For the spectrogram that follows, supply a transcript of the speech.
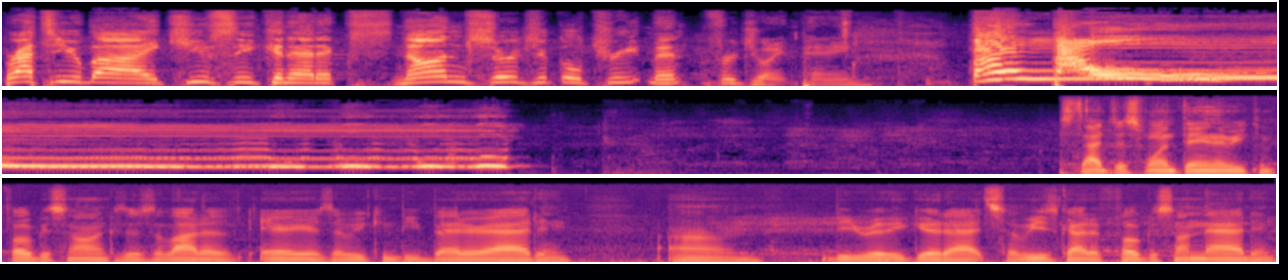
Brought to you by QC Kinetics, non-surgical treatment for joint pain. Bow. it's not just one thing that we can focus on because there's a lot of areas that we can be better at and um, be really good at. So we just got to focus on that and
